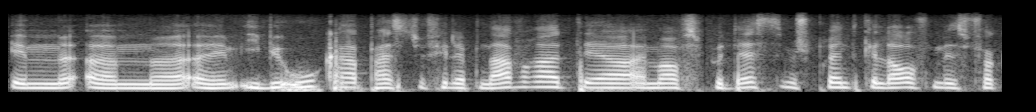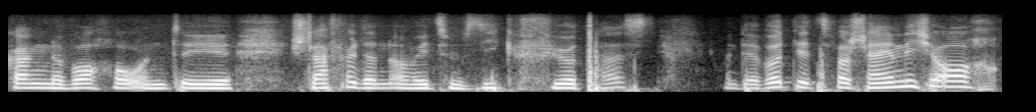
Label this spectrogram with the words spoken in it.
im, ähm, äh, im IBU Cup hast du Philipp Navrat, der einmal aufs Podest im Sprint gelaufen ist vergangene Woche und die Staffel dann irgendwie zum Sieg geführt hast. Und der wird jetzt wahrscheinlich auch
